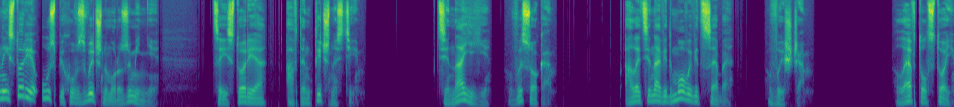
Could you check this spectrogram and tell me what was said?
не історія успіху в звичному розумінні. Це історія автентичності. Ціна її висока. Але ціна відмови від себе вища. Лев Толстой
